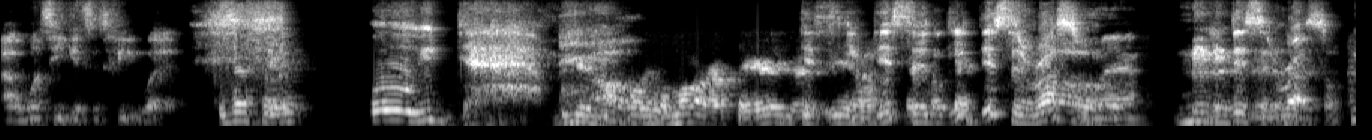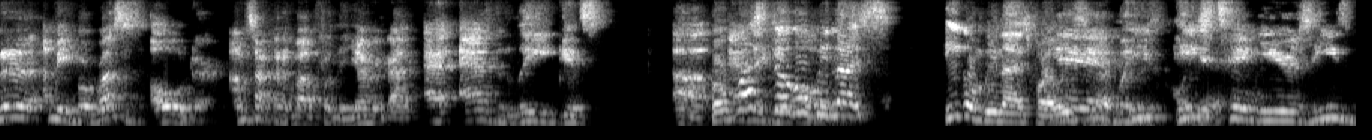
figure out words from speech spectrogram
Uh, once he gets his feet wet, Is that it? Oh, you You get man! Oh. Lamar up there. You dis- you you know, dissing, it's okay. you dissing Russell, Oh. man. no, no, You no, dissing no, no, Russell. No, no, no. I mean, but Russ is older. I'm talking about for the younger guys. As, as the league gets, uh, But as Russ still gonna be nice. He gonna be nice for at least yeah, but three, he's four he's ten years. He's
